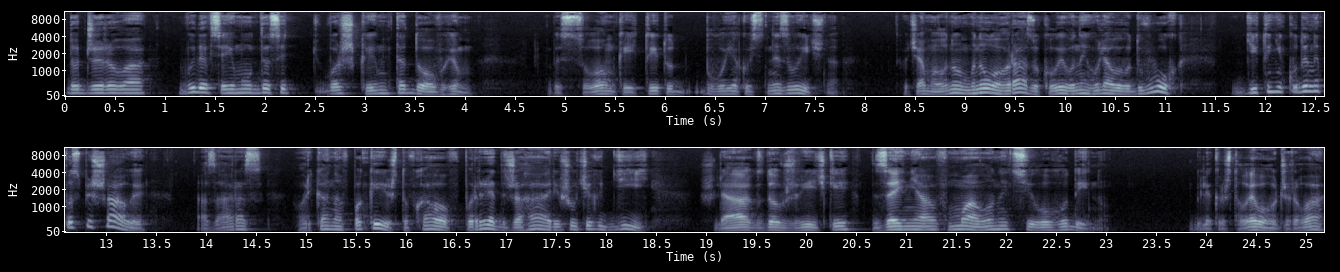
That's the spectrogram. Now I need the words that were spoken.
до джерела видався йому досить важким та довгим. Без соломки йти тут було якось незвично. Хоча мину- минулого разу, коли вони гуляли удвох, діти нікуди не поспішали, а зараз горька навпаки штовхала вперед жага рішучих дій. Шлях здовж річки зайняв мало не цілу годину. Біля кришталевого джерела,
